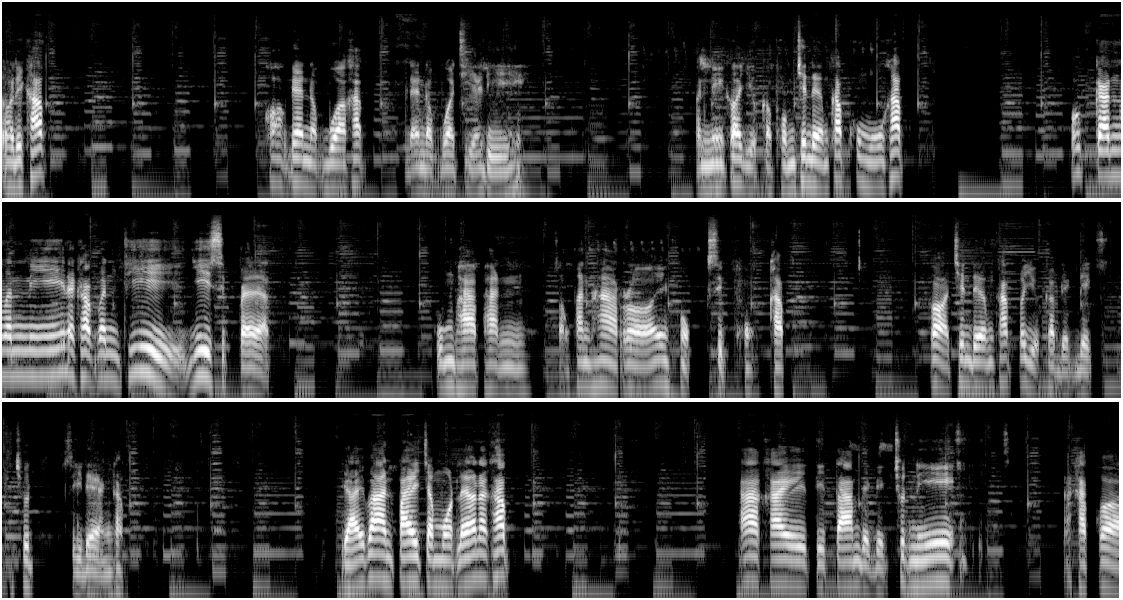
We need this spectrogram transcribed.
สวัสดีครับ คอกแดนดอกบัวครับ แดนดอกบัวทีดี วันนี้ก็อยู่กับผมเช่นเดิมครับครูหมูครับ พบกันวันนี้นะครับวันที่ 28 กุมภาพันธ์ 2566 ครับ ก็เช่นเดิมครับก็อยู่กับเด็กๆชุดสีแดงครับ ย้ายบ้านไปจะหมดแล้วนะครับ ถ้าใครติดตามเด็กๆชุดนี้นะครับ ก็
